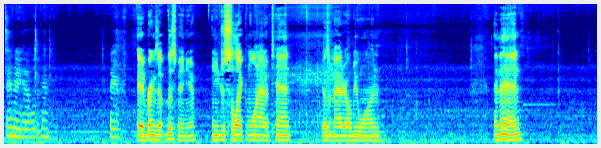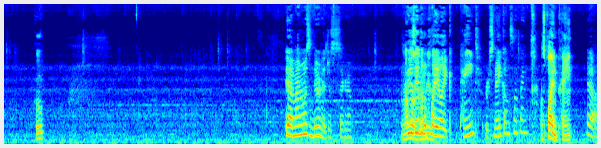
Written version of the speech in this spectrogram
I didn't know you had to hold it down. There you go. it brings up this menu, and you just select one out of ten. Doesn't matter, I'll do one. And then, yeah, mine wasn't doing it just a second ago. He was able to play like Paint or Snake on something. I was playing Paint. Yeah.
